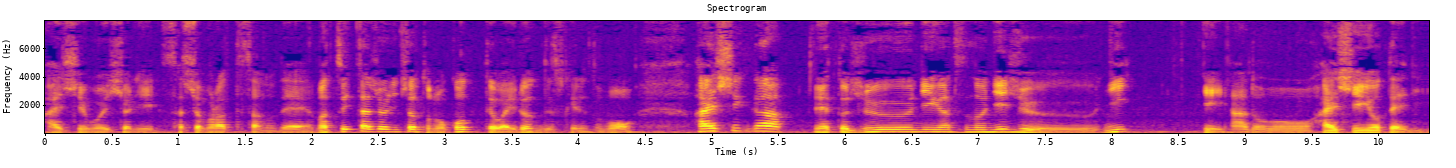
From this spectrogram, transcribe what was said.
配信を一緒にさせてもらってたので、まあ、ツイッター上にちょっと残ってはいるんですけれども、配信が、えっと、12月の22に、あの、配信予定に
